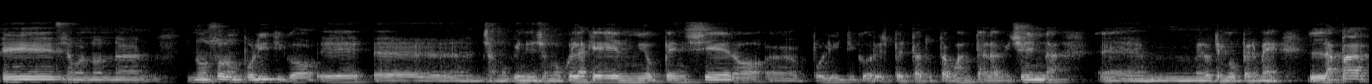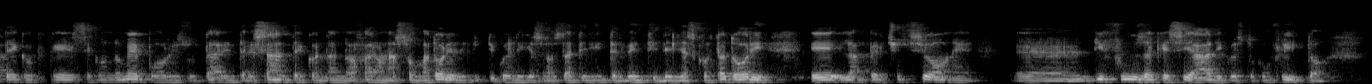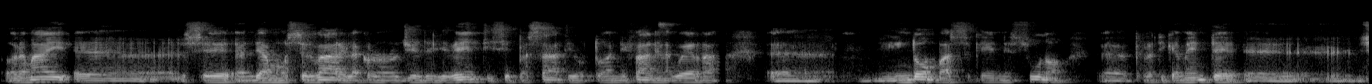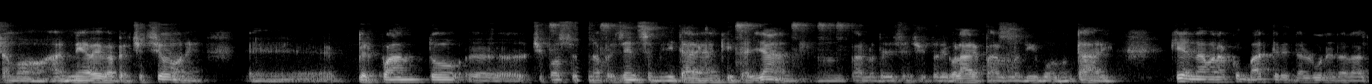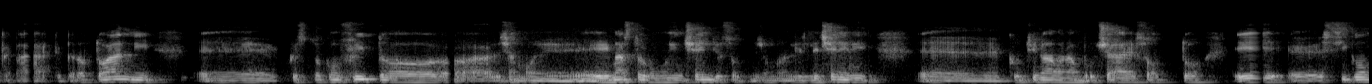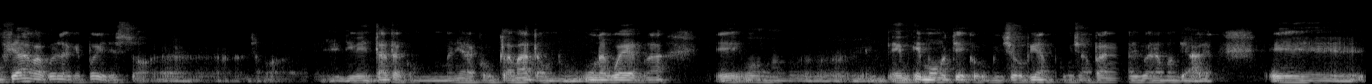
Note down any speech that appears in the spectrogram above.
E, diciamo, non, non, sono un politico e eh, diciamo, quindi diciamo, quella che è il mio pensiero eh, politico rispetto a tutta quanta la vicenda eh, me lo tengo per me. La parte ecco, che secondo me può risultare interessante ecco, andando a fare una sommatoria di tutti quelli che sono stati gli interventi degli ascoltatori è la percezione eh, diffusa che si ha di questo conflitto. Oramai eh, se andiamo a osservare la cronologia degli eventi, si è passati otto anni fa nella guerra eh, in Donbass che nessuno eh, praticamente eh, diciamo, ne aveva percezione. Eh, per quanto eh, ci fosse una presenza militare anche italiana, non parlo dell'esercito regolare, parlo di volontari che andavano a combattere dall'una e dall'altra parte. Per otto anni eh, questo conflitto diciamo, è, rimasto come un incendio, diciamo, le, le, ceneri eh, continuavano a bruciare sotto e eh, si gonfiava quella che poi adesso eh, diciamo, è diventata in maniera conclamata un, una guerra e, un, e, e, molti, ecco, come dicevo prima, cominciano a parlare di guerra mondiale. E,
